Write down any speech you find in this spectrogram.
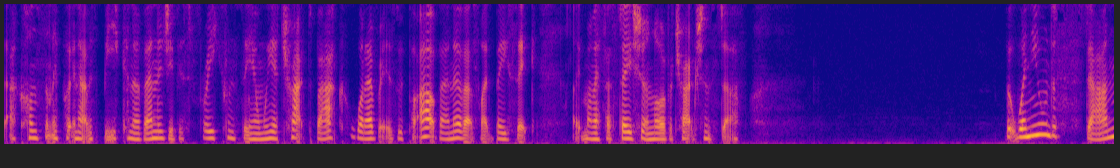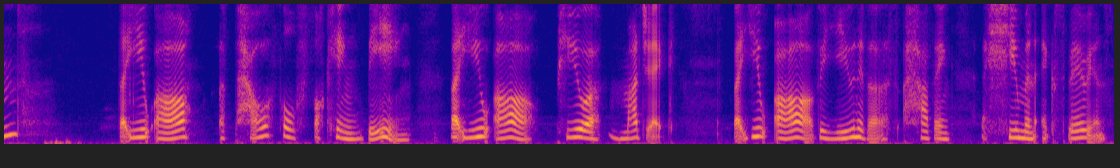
that are constantly putting out this beacon of energy, this frequency, and we attract back whatever it is we put out there. I know that's like basic, like manifestation, law of attraction stuff. But when you understand that you are a powerful fucking being, that you are pure magic, that you are the universe having a human experience.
